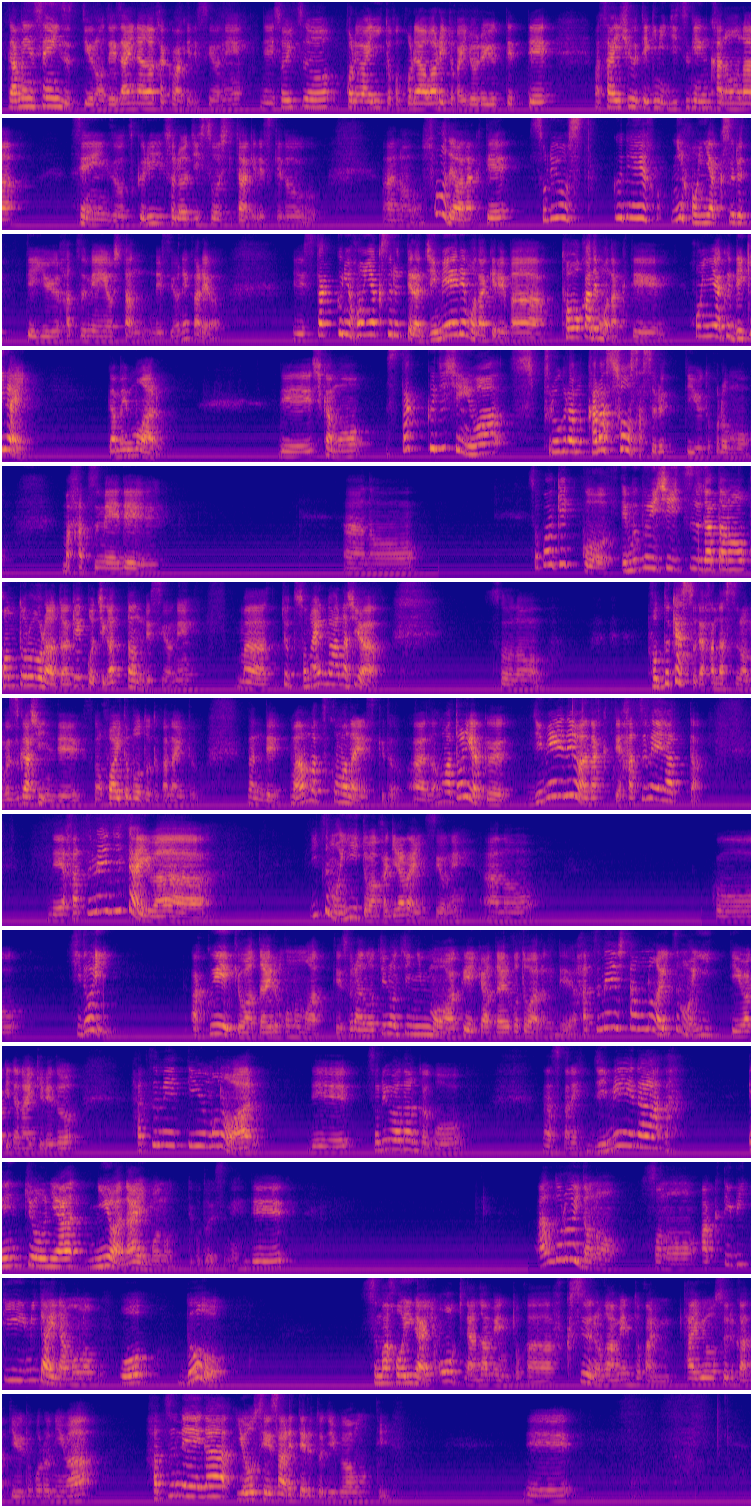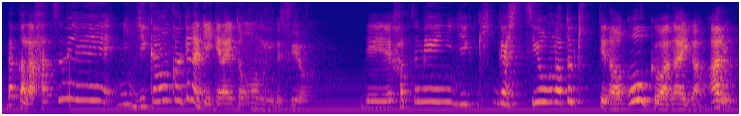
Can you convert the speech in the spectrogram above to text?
画面遷移図っていうのをデザイナーが書くわけですよね。でそいつをこれはいいとかこれは悪いとかいろいろ言ってって、まあ、最終的に実現可能な遷移図を作りそれを実装してたわけですけどあのそうではなくてそれをスタックでに翻訳するっていう発明をしたんですよね彼は。でスタックに翻訳するっていうのは自明でもなければ10日でもなくて翻訳できない画面もある。でしかもスタック自身はプログラムから操作するっていうところも、まあ、発明であのそこは結構 MVC2 型のコントローラーとは結構違ったんですよねまあちょっとその辺の話はそのポッドキャストで話すのは難しいんでそのホワイトボードとかないとなんで、まあ、あんま突っ込まないですけどあの、まあ、とにかく自明ではなくて発明があったで発明自体はいつもいいとは限らないんですよね。あの、こう、ひどい悪影響を与えるものもあって、それは後々にも悪影響を与えることはあるんで、発明したものがいつもいいっていうわけじゃないけれど、発明っていうものはある。で、それはなんかこう、なんですかね、自明な延長にはにはないものってことですね。で、Android のそのアクティビティみたいなものをどうスマホ以外に大きな画面とか複数の画面とかに対応するかっていうところには発明が要請されてると自分は思っている。でだから発明に時間をかけなきゃいけないと思うんですよ。で発明にが必要な時っていうのは多くはないがある。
